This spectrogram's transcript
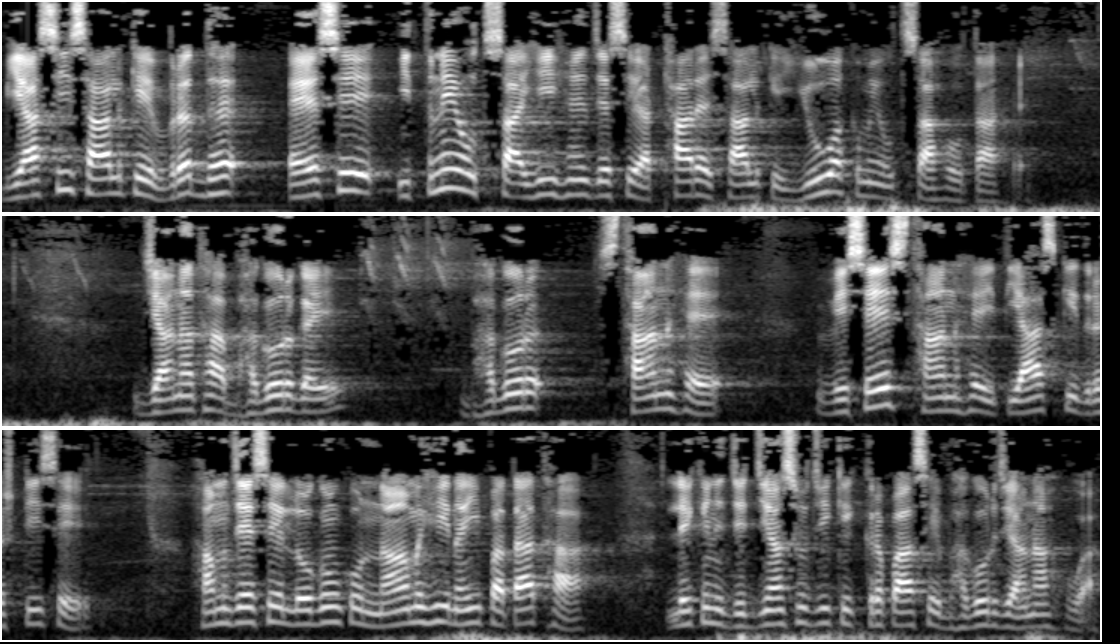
बियासी साल के वृद्ध ऐसे इतने उत्साही हैं जैसे 18 साल के युवक में उत्साह होता है। जाना था भगुर गए। भगुर स्थान है, विशेष स्थान है इतिहास की दृष्टि से। हम जैसे लोगों को नाम ही नहीं पता था, लेकिन जिज्ञासु जी की कृपा से भगुर जाना हुआ।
